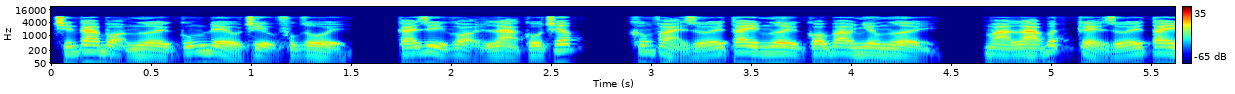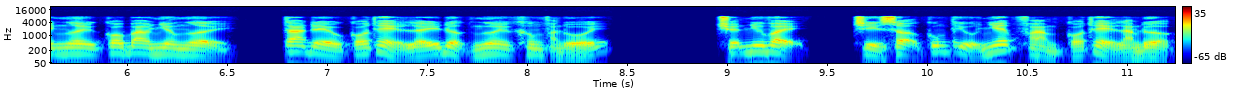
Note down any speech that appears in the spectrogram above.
Chiến ca bọn người cũng đều chịu phục rồi, cái gì gọi là cố chấp, không phải dưới tay ngươi có bao nhiêu người, mà là bất kể dưới tay ngươi có bao nhiêu người, ta đều có thể lấy được ngươi không phản đối chuyện như vậy, chỉ sợ cũng tiểu nhiếp phàm có thể làm được.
